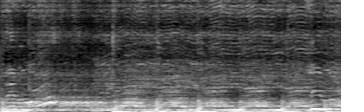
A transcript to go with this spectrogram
Lilo. Yeah, yeah, yeah, yeah, yeah.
